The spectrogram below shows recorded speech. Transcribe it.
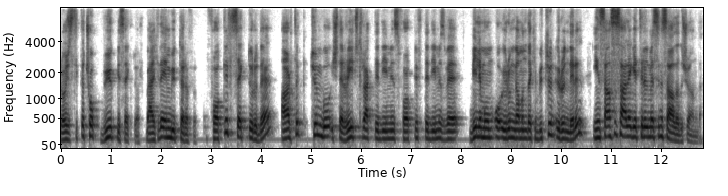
lojistikte çok büyük bir sektör. Belki de en büyük tarafı. Forklift sektörü de artık tüm bu işte reach truck dediğimiz, forklift dediğimiz ve bilimum o ürün gamındaki bütün ürünlerin insansız hale getirilmesini sağladı şu anda.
